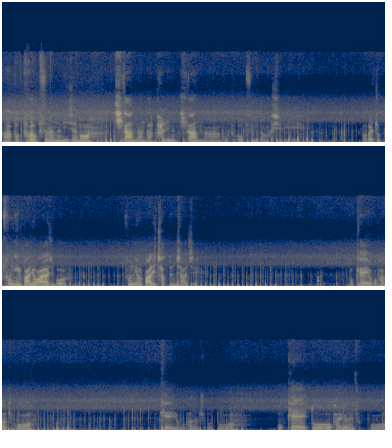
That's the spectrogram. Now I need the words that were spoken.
아, 버프가 없으면은 이제 뭐, 티가 안 난다. 팔리는 티가 안 나. 버프가 없으니까, 확실히. 아, 그래, 좀 손님 빨리 와야지, 뭐. 손님을 빨리 찾든지 하지. 오케이, 요거 받아주고. 오케이, 요거 받아주고 또. 오케이, 또 발견해줬고.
